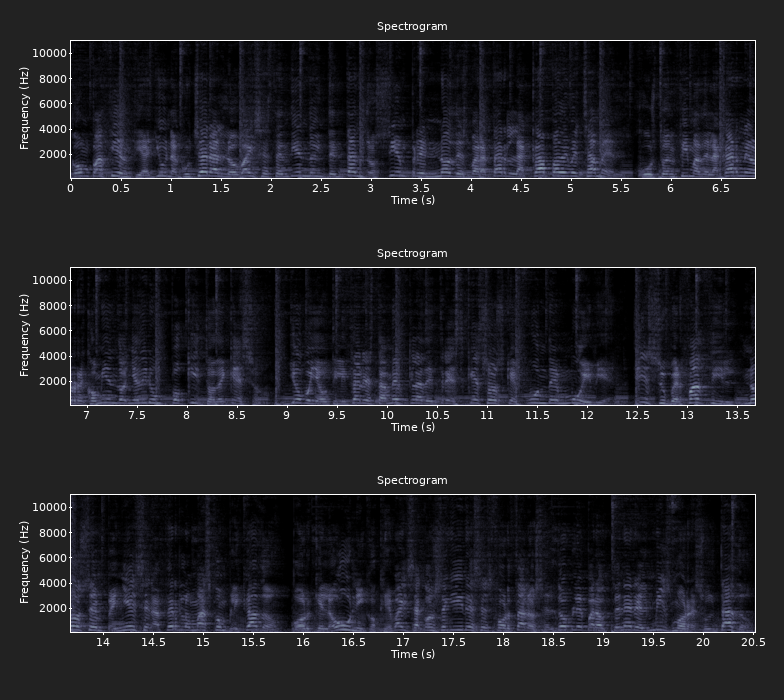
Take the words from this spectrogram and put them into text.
Con paciencia y una cuchara lo vais extendiendo intentando siempre no desbaratar la capa de bechamel. Justo encima de la carne os recomiendo añadir un poquito de queso. Yo voy a utilizar esta mezcla de tres quesos que funden muy bien. Es súper fácil, no os empeñéis en hacerlo más complicado porque lo único que vais a conseguir es esforzaros el doble para obtener el mismo resultado.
